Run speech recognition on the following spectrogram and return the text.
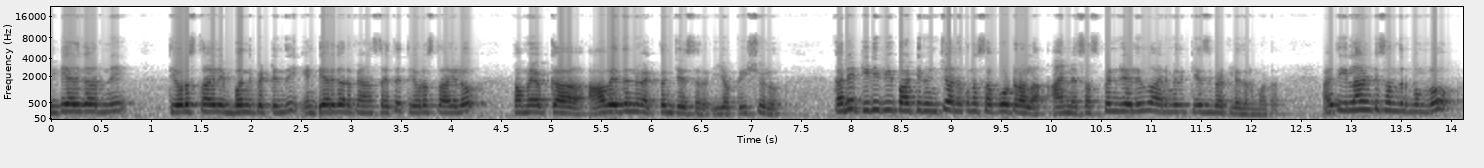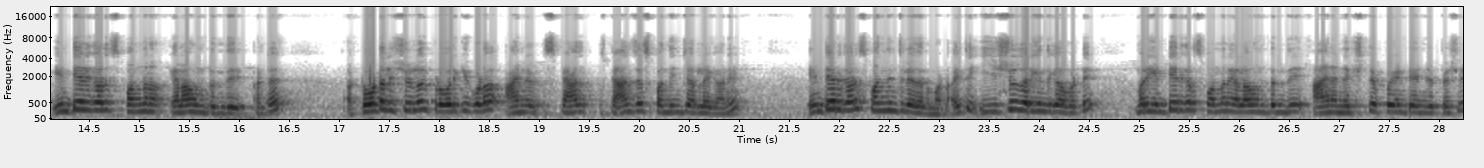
ఎన్టీఆర్ గారిని తీవ్రస్థాయిలో ఇబ్బంది పెట్టింది. ఎన్టీఆర్ గారి ఫ్యాన్స్ అయితే తీవ్రస్థాయిలో తమ యొక్క ఆవేదనను వ్యక్తం చేశారు ఈ యొక్క ఇష్యూలో. కానీ టీడీపీ పార్టీ నుంచి అనుకున్న సపోర్ట్ రాలా. ఆయన్ని సస్పెండ్ చేయలేదు ఆయన మీద కేసు పెట్టలేదు అనమాట అయితే ఇలాంటి సందర్భంలో ఎన్టీఆర్ గారి స్పందన ఎలా ఉంటుంది? అంటే టోటల్ ఇష్యూలో ఇప్పటివరకు కూడా ఆయన స్పాన్ స్పాన్సర్ స్పందించారులే కానీ ఎన్టీఆర్ గారు స్పందించలేదనమాట అయితే ఈ ఇష్యూ జరిగింది కాబట్టి మరి ఎన్టీఆర్ గారి స్పందన ఎలా ఉంటుంది? ఆయన నెక్స్ట్ స్టెప్ ఏంటి అని చెప్పేసి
